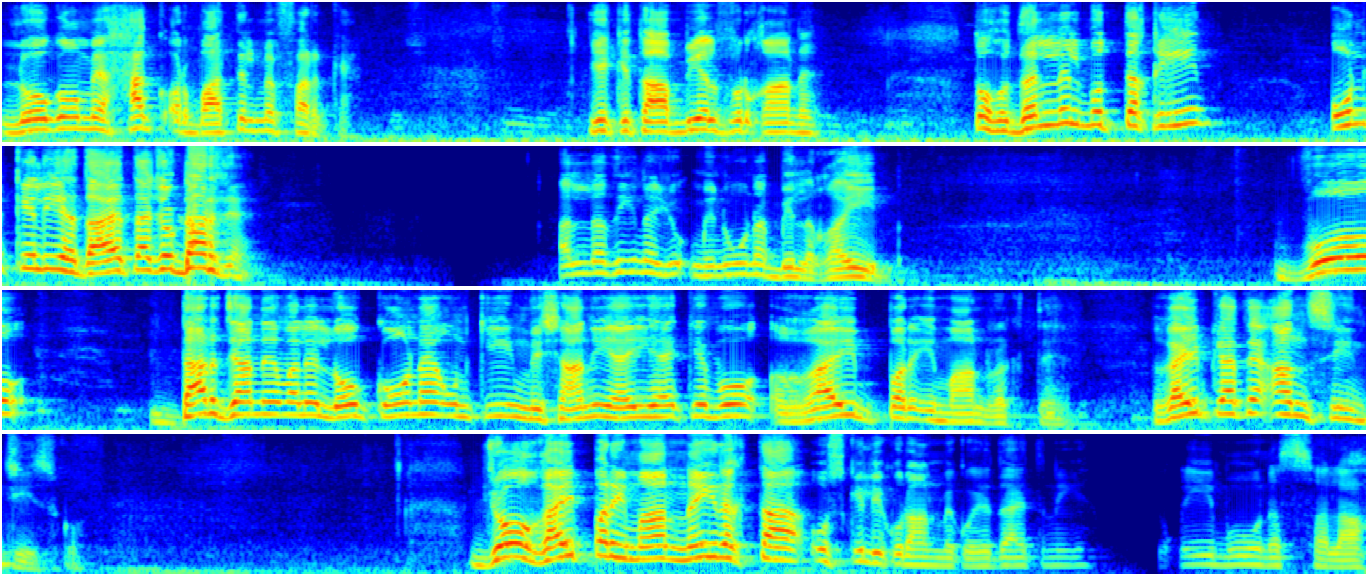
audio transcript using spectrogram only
लोगों में हक और बातिल में फ़र्क है। ये किताब भी अलफुरकान है। तो हदलमुत्तकीन उनके लिए हदायत है जो डर जाए। अल्लादीन युमिनून बिलगैब वो डर जाने वाले लोग कौन है? उनकी निशानी आई है कि वो गायब पर ईमान रखते हैं। गायब कहते हैं अनसीन चीज़ को। जो गायब पर ईमान नहीं रखता, उसके लिए कुरान में कोई हिदायत नहीं है। सलाह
